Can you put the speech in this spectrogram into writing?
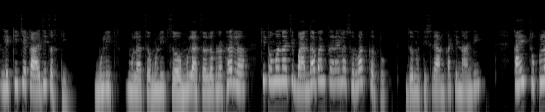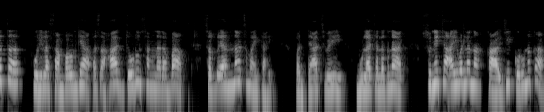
लेकीचे काळजीच असते. मुलीच मुलाचं मुलीचं मुलाचं लग्न ठरलं की तो मनाची बांधाबांध करायला सुरुवात करतो. जणू तिसऱ्या अंकाची नांदी. काही चुकलं तर पुरीला सांभाळून घ्या असा हात जोडून सांगणारा बाप सगळ्यांनाच माहीत आहे. पण त्याच वेळी मुलाच्या लग्नात सुनेच्या आईवडिलांना काळजी करू नका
